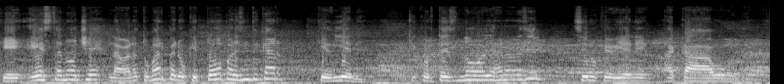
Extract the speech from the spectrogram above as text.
que esta noche la van a tomar, pero que todo parece indicar que viene, que Cortés no va a viajar a Brasil, sino que viene acá a Bogotá.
